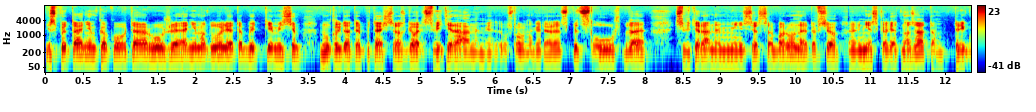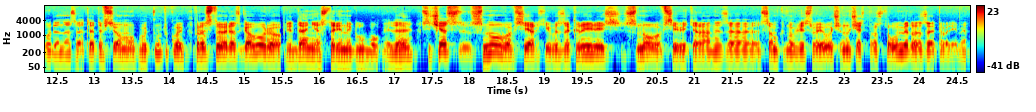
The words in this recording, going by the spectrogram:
испытанием какого-то оружия, а не могло ли это быть теми всем, ну, когда ты пытаешься разговаривать с ветеранами, условно говоря, спецслужб, да, с ветеранами Министерства обороны, это все э, несколько лет назад, там, три года назад, это все мог быть, ну, такой простой разговор о предании старины глубокой, да. Сейчас снова все архивы закрылись, снова все ветераны сомкнули свои очи, ну, часть просто умерла за это время,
